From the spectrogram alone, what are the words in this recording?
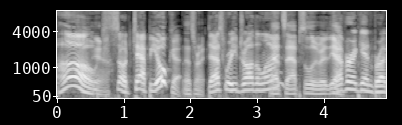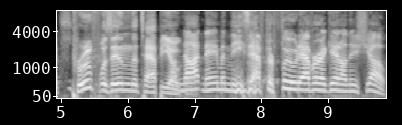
oh, Yeah. so tapioca. That's right. That's where you draw the line. That's absolutely yeah. Never again, Brooks. Proof was in the tapioca. I'm not naming these after food ever again on this show.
